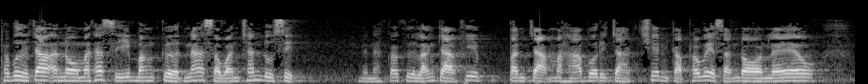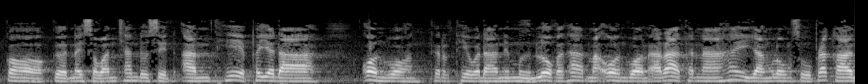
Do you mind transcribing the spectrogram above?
พระพุทธเจ้าอโนมัทสีบังเกิดหน้าสวรรค์ชั้นดุสิตเนี่ยนะก็คือหลังจากที่ปัญจมหาบริจาคเช่นกับพระเวสสันดรแล้ว ก็เกิดในสวรรค์ชั้นดุสิตอันเทพพยดา อ้อนวอนเทวดาในหมื่นโลกธาตุมาอ้อนวอนอาราธนาให้อยังลงสู่พระคัน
